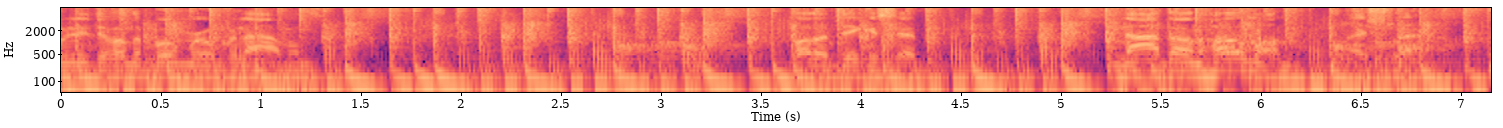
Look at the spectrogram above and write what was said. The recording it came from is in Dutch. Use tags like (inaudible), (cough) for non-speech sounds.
minuten van de Boomroom vanavond. Wat een dikke set. Nathan Homan, hij slaat.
